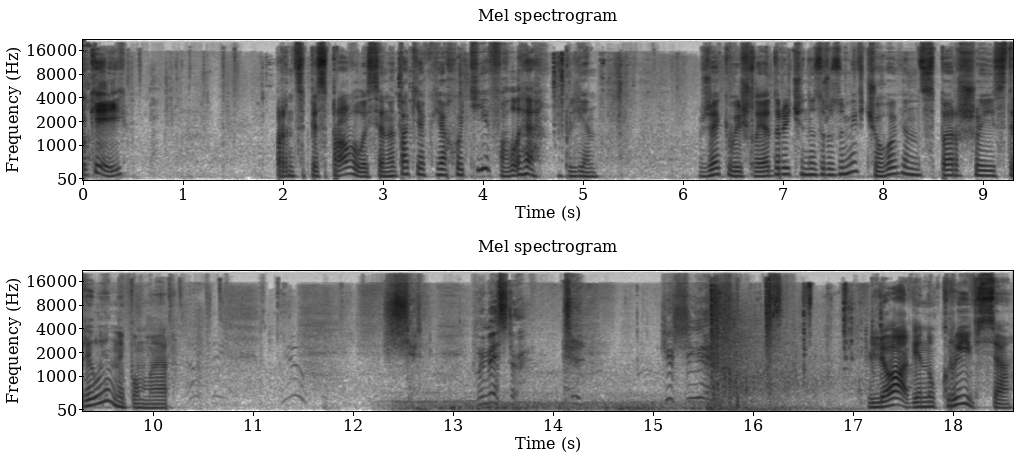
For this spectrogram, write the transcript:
Окей. В принципі, справилися не так, як я хотів, але, блін. Вже як вийшло. Я, до речі, не зрозумів, чого він з першої стріли не помер. Ля, він укрився.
